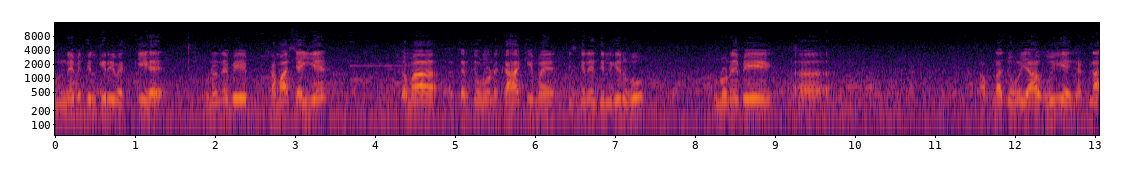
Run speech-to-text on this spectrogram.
उनने भी दिलगिरी व्यक्त की है। उन्होंने भी क्षमा चाहिए। क्षमा करके उन्होंने कहा कि मैं इसके लिए दिलगिर हूँ। उन्होंने भी आ, अपना जो यहाँ हुई है घटना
